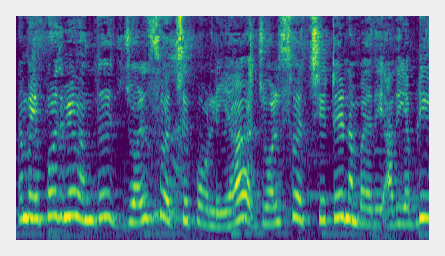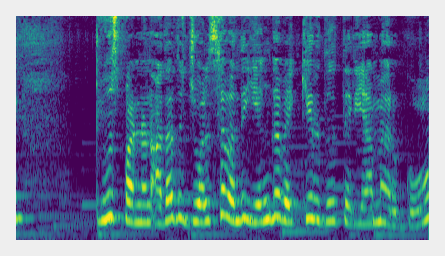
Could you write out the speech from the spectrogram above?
நம்ம எப்பொழுதுமே வந்து ஜுவல்ஸ் வச்சுருப்போம் இல்லையா? ஜுவல்ஸ் வச்சுட்டு நம்ம அதை அதை எப்படி யூஸ் பண்ணணும். அதாவது ஜுவல்ஸை வந்து எங்கே வைக்கிறது தெரியாமல் இருக்கும்.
